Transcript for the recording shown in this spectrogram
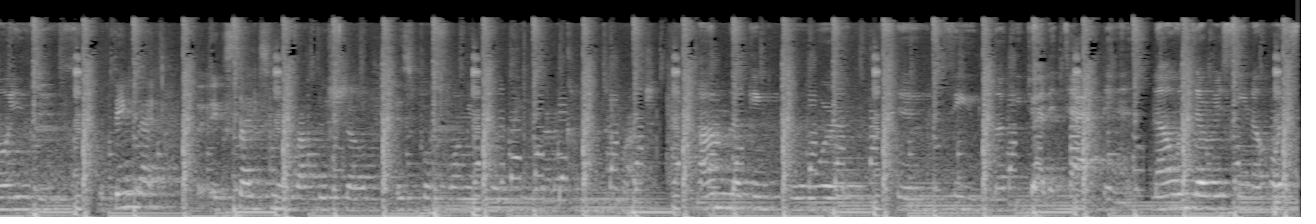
noises. The thing that excites me about this show is performing. Ever seen a horse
